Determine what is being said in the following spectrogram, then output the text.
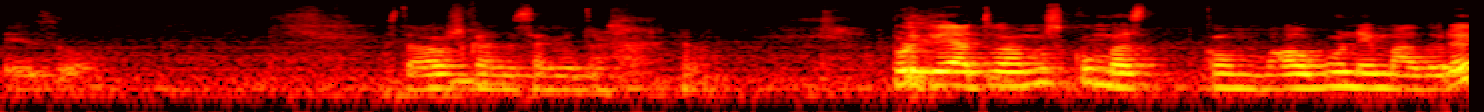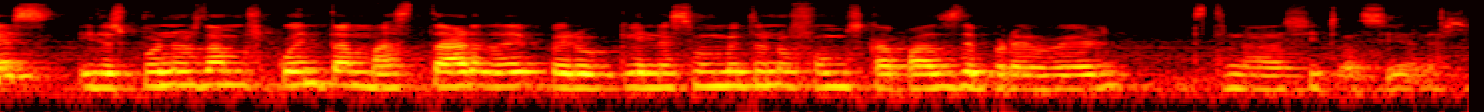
eso. Estaba buscando esa otra. Porque actuamos con, con alguna inmadurez y después nos damos cuenta más tarde, pero que en ese momento no fuimos capaces de prever determinadas situaciones.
